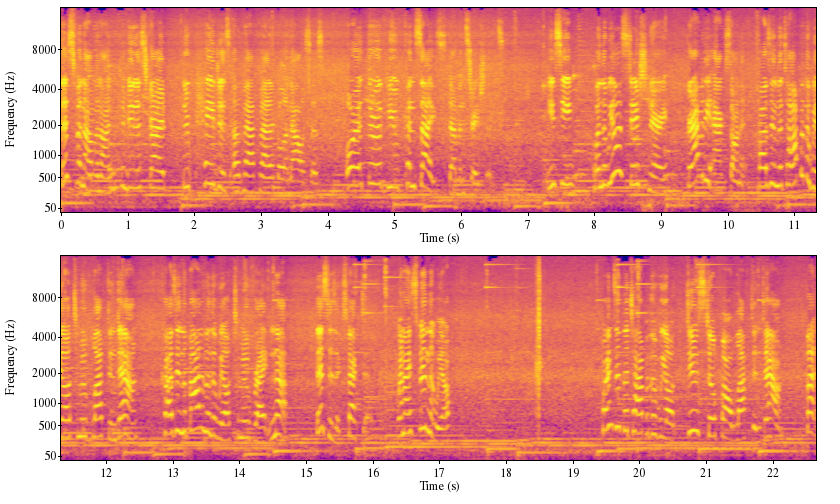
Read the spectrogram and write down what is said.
This phenomenon can be described through pages of mathematical analysis or through a few concise demonstrations. You see, when the wheel is stationary, gravity acts on it, causing the top of the wheel to move left and down, causing the bottom of the wheel to move right and up. This is expected. When I spin the wheel, points at the top of the wheel do still fall left and down, but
